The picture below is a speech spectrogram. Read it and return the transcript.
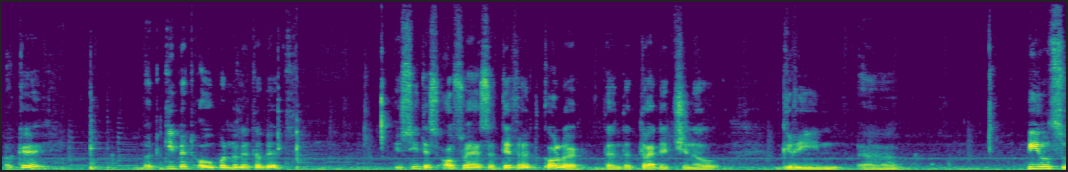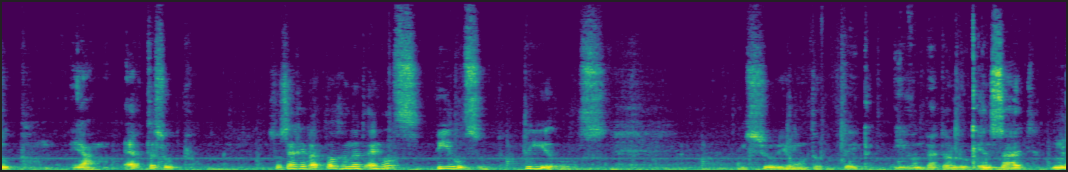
Okay. But keep it open a little bit. You see this also has a different color than the traditional green uh, peel soup. Ja, erwtensoep. Zo zeg je dat toch in het Engels? Peel soup. Peels. I'm sure you want to take even better look inside. Hmm?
